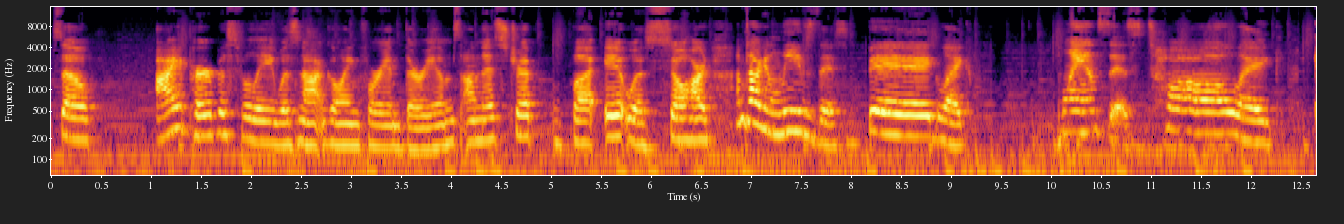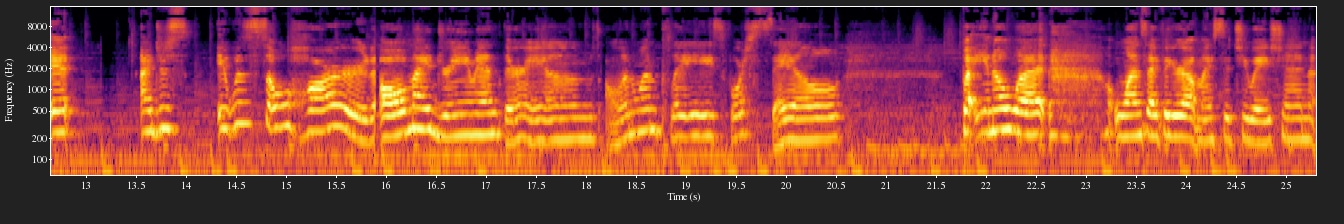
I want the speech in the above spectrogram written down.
So I purposefully was not going for anthuriums on this trip, but it was so hard. I'm talking leaves this big, like plants this tall, like it, I just, it was so hard. All my dream anthuriums all in one place for sale. But you know what? Once I figure out my situation,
